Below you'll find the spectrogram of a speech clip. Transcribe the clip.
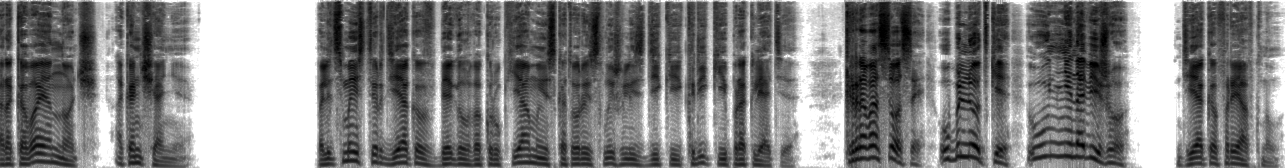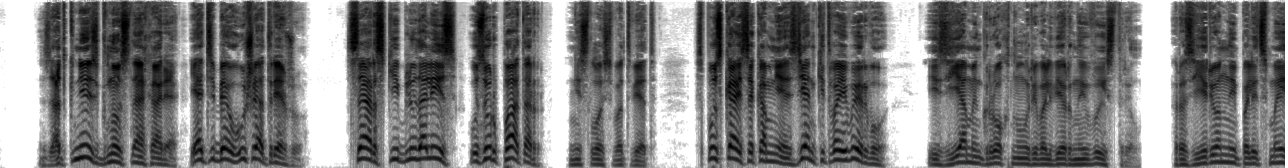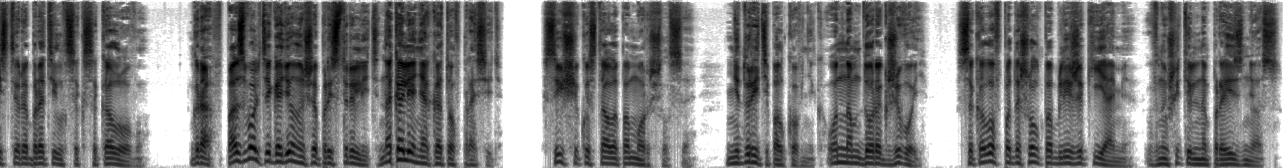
Роковая ночь. Окончание. Полицмейстер Дьяков бегал вокруг ямы, из которой слышались дикие крики и проклятия. «Кровососы! Ублюдки! Ненавижу!» Дьяков рявкнул. «Заткнись, гнусная харя! Я тебе уши отрежу!» «Царский блюдолиз! Узурпатор!» — неслось в ответ. «Спускайся ко мне, зенки твои вырву!» Из ямы грохнул револьверный выстрел. Разъяренный полицмейстер обратился к Соколову. «Граф, позвольте гаденыша пристрелить, на коленях готов просить». Сыщик устало поморщился. «Не дурите, полковник, он нам дорог живой». Соколов подошел поближе к яме, внушительно произнес.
